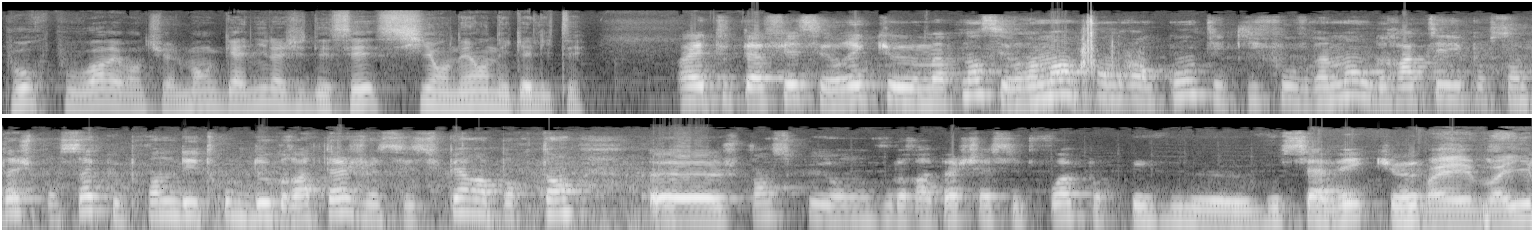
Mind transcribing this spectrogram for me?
pour pouvoir éventuellement gagner la GDC si on est en égalité. Ouais, tout à fait. C'est vrai que maintenant, c'est vraiment à prendre en compte et qu'il faut vraiment gratter les pourcentages. Pour ça que prendre des troupes de grattage, c'est super important. Euh, je pense qu'on vous le rappelle assez de fois pour que vous le, vous savez que. Ouais, vous voyez,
